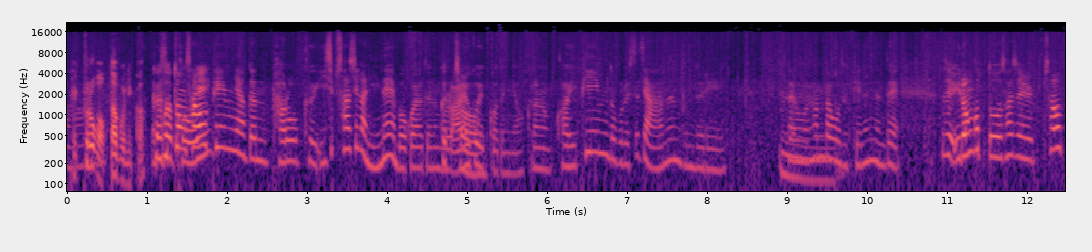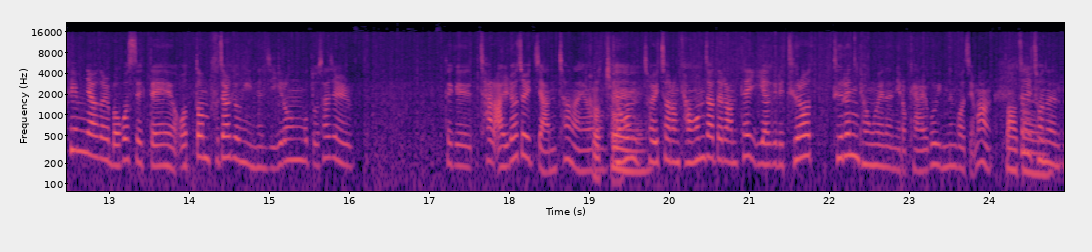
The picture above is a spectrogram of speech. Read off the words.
아. 100%가 없다 보니까. 그래서 보통 거의- 사업피임약은 바로 그 24시간 이내에 먹어야 되는 걸로 그쵸. 알고 있거든요. 그러면 거의 피임 도구를 쓰지 않은 분들이 사용을 음. 한다고 듣긴 했는데 사실 이런 것도 사실 사업피임약을 먹었을 때 어떤 부작용이 있는지 이런 것도 사실 되게 잘 알려져 있지 않잖아요. 그렇죠. 경험 네. 저희처럼 경험자들한테 이야기를 들어 들은 경우에는 이렇게 알고 있는 거지만 맞아요. 사실 저는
